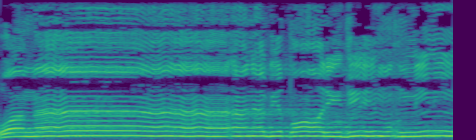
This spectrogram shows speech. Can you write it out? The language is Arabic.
وما أنا بطارد المؤمنين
